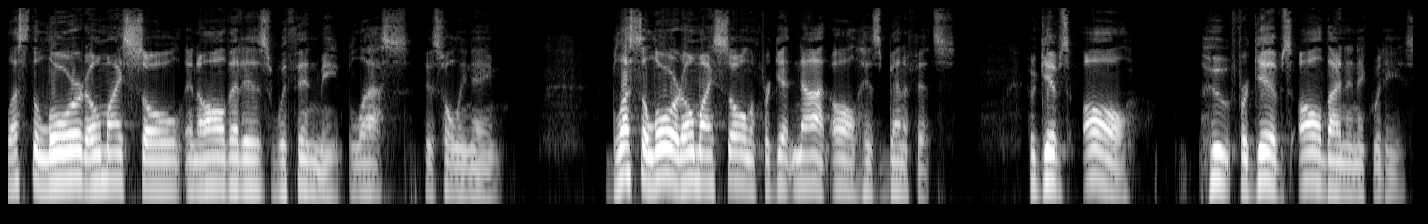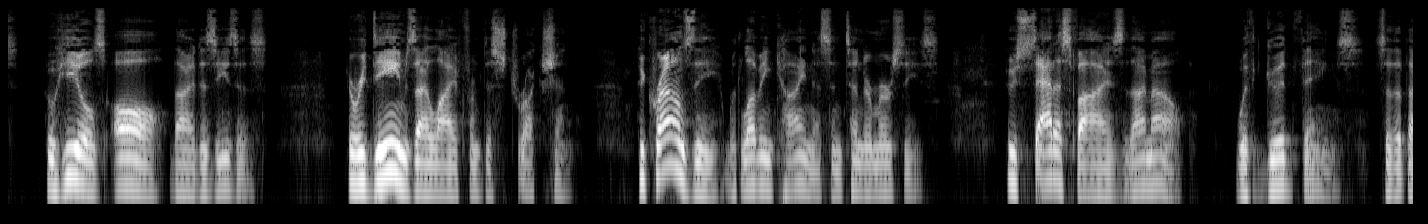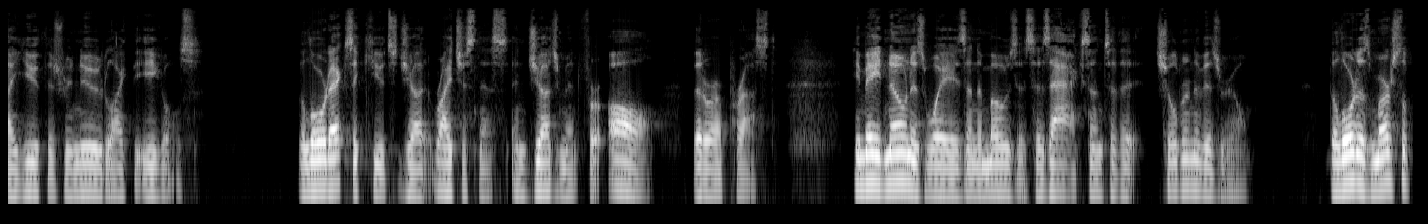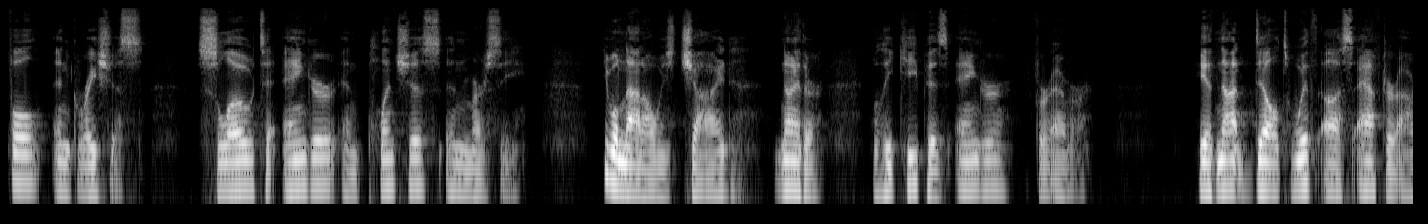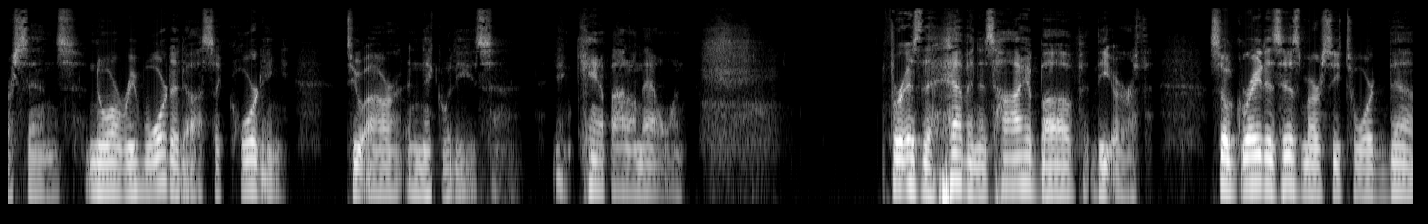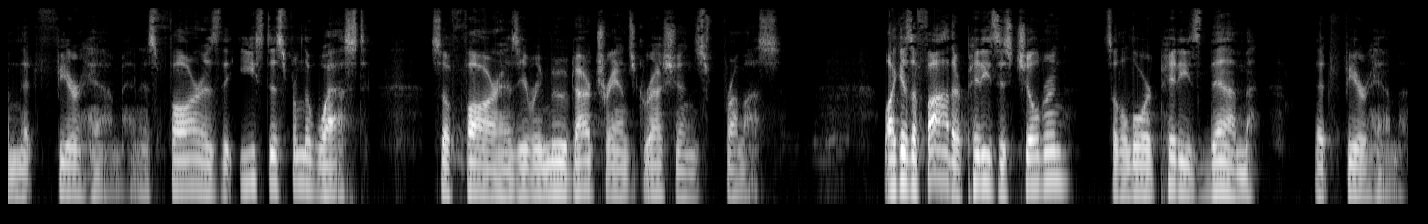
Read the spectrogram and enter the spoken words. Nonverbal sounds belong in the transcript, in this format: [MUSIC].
Bless the Lord, O my soul, and all that is within me. Bless his holy name. Bless the Lord, O my soul, and forget not all his benefits, who gives all, who forgives all thine iniquities, who heals all thy diseases, who redeems thy life from destruction, who crowns thee with loving kindness and tender mercies, who satisfies thy mouth with good things, so that thy youth is renewed like the eagles. The Lord executes ju- righteousness and judgment for all that are oppressed. He made known his ways unto Moses, his acts unto the children of Israel. The Lord is merciful and gracious, slow to anger and plenteous in mercy. He will not always chide, neither will he keep his anger forever. He hath not dealt with us after our sins, nor rewarded us according to our iniquities. You camp out on that one. For as the heaven is high above the earth, so great is his mercy toward them that fear him. And as far as the east is from the west, so far has he removed our transgressions from us. Like as a father pities his children, so the Lord pities them that fear him.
